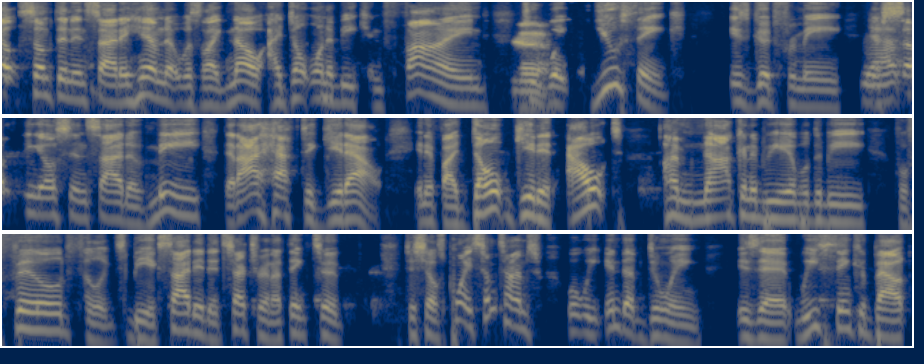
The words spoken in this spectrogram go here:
felt something inside of him that was like, no, I don't want to be confined yeah. to what you think is good for me. Yep. There's something else inside of me that I have to get out. And if I don't get it out, I'm not going to be able to be fulfilled, feel be excited, etc. And I think to to Shell's point, sometimes what we end up doing is that we think about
